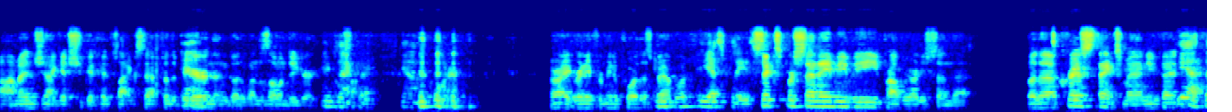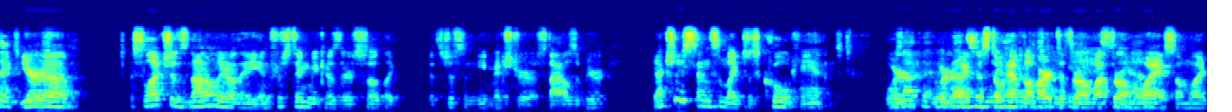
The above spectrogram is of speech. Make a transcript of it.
homage, I guess you could hit Flagstaff for the beer Yeah. and then go to Winslow and do your exactly, homage. get on the corner. All right, ready for me to pour this bad boy? yes, please. Six percent ABV. Probably already said that. But uh, Chris, thanks, man. You guys, Yeah, thanks. your uh, selections not only are they interesting because they're so like it's just a neat mixture of styles of beer. You actually send some like just cool cans. Where, Exactly, where I just don't have the heart to throw them, cans, throw 'em yeah. away. So I'm like,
